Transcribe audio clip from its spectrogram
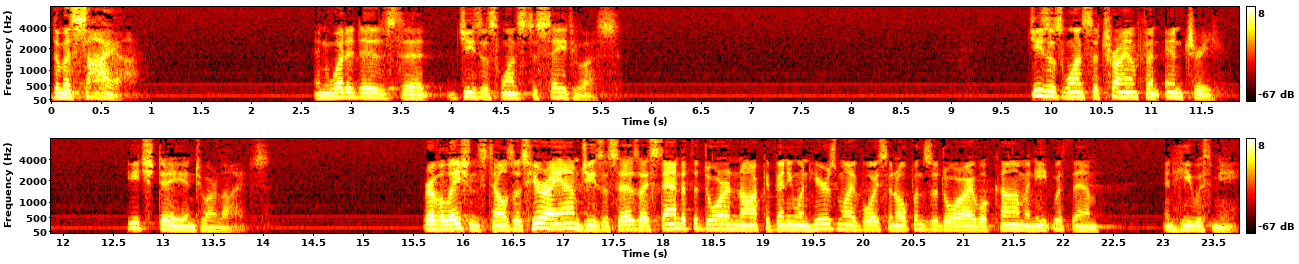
the Messiah, and what it is that Jesus wants to say to us. Jesus wants a triumphant entry each day into our lives. Revelations tells us, Here I am, Jesus says, I stand at the door and knock. If anyone hears my voice and opens the door, I will come and eat with them, and he with me.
